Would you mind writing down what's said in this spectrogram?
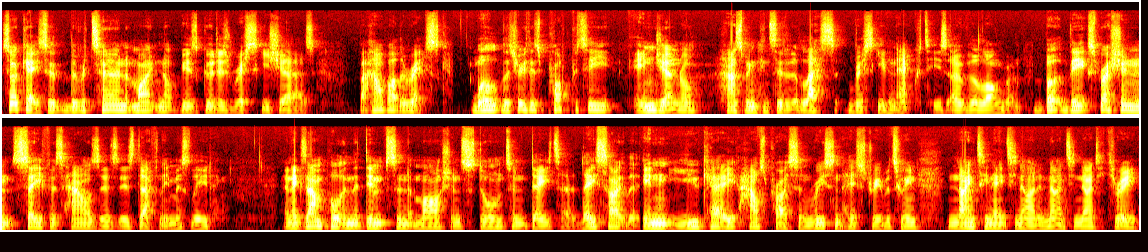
So okay, so the return might not be as good as risky shares, but how about the risk? Well, the truth is property in general has been considered less risky than equities over the long run, but the expression safe as houses is definitely misleading. An example in the Dimson, Marsh and Staunton data, they cite that in UK, house price in recent history between 1989 and 1993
